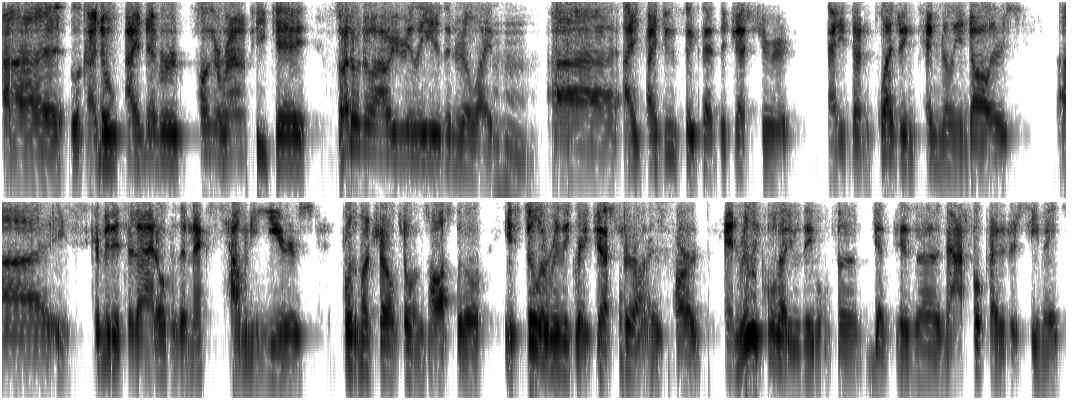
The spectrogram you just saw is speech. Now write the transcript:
Uh, look, I don't. I never hung around PK, so I don't know how he really is in real life. Mhm. Uh, I, I do think that the gesture that he's done, pledging ten million dollars, uh, he's committed to that over the next how many years for the Montreal Children's Hospital, is still a really great gesture on his part, and really cool that he was able to get his uh, Nashville Predators teammates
